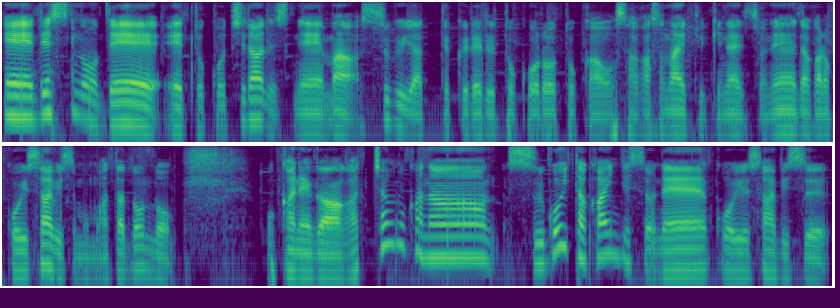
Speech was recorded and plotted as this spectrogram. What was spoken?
えー、ですので、えっ、と、こちらですね、まあ、すぐやってくれるところとかを探さないといけないですよね。だからこういうサービスもまたどんどんお金が上がっちゃうのかな。すごい高いんですよね、こういうサービス。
